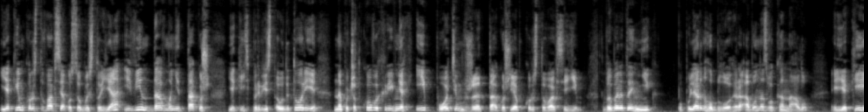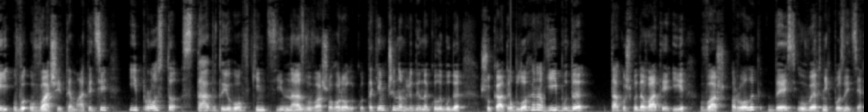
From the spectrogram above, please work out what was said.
яким користувався особисто я, і він дав мені також якийсь приріст аудиторії на початкових рівнях, і потім вже також я б користувався їм. Виберете нік популярного блогера або назву каналу, який в вашій тематиці, і просто ставите його в кінці назви вашого ролику. Таким чином, людина, коли буде шукати блогера, їй буде також видавати і ваш ролик десь у верхніх позиціях.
